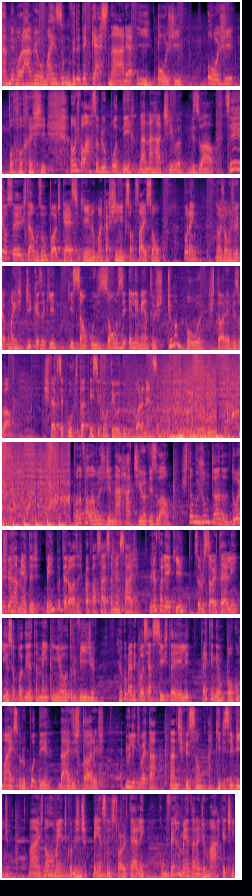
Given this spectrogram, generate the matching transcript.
galera, memorável, mais um VDBcast na área e hoje, hoje, hoje, vamos falar sobre o poder da narrativa visual. Sim, eu sei, estamos um podcast aqui numa caixinha que só sai som, porém, nós vamos ver algumas dicas aqui que são os 11 elementos de uma boa história visual. Espero que você curta esse conteúdo, bora nessa! Quando falamos de narrativa visual, estamos juntando duas ferramentas bem poderosas para passar essa mensagem. Eu já falei aqui sobre storytelling e o seu poder também em outro vídeo. Recomendo que você assista ele para entender um pouco mais sobre o poder das histórias. E o link vai estar tá na descrição aqui desse vídeo. Mas normalmente quando a gente pensa em storytelling como ferramenta né, de marketing,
